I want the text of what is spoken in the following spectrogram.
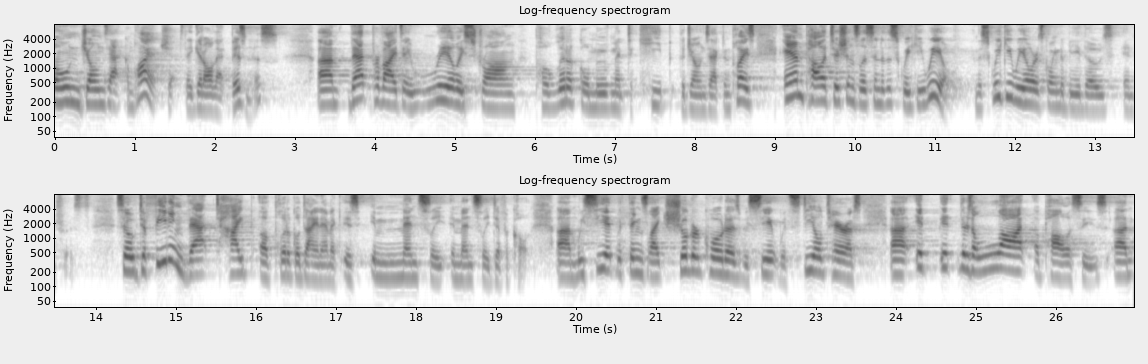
own Jones Act compliant ships, they get all that business. Um, that provides a really strong political movement to keep the Jones Act in place. And politicians listen to the squeaky wheel. And the squeaky wheel is going to be those interests. So defeating that type of political dynamic is immensely, immensely difficult. Um, we see it with things like sugar quotas. We see it with steel tariffs. Uh, it, it, there's a lot of policies. Um,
